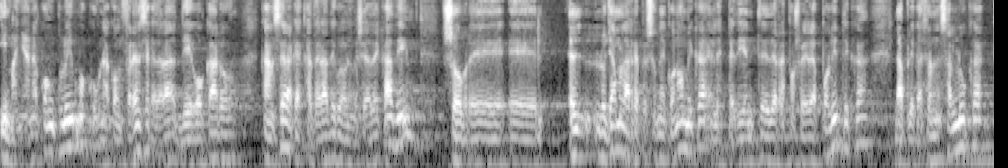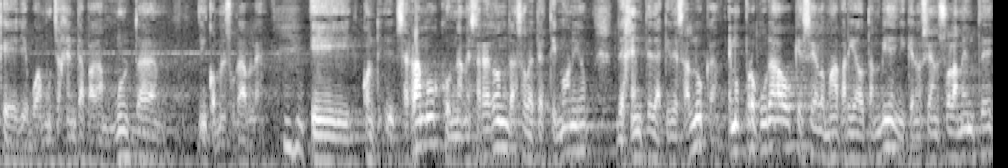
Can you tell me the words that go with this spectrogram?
Y mañana concluimos con una conferencia que dará Diego Caro Cancela, que es catedrático de la Universidad de Cádiz, sobre, él lo llama la represión económica, el expediente de responsabilidad política, la aplicación en San Lucas, que llevó a mucha gente a pagar multas inconmensurables. Y cerramos con una mesa redonda sobre testimonios de gente de aquí de San Lucas. Hemos procurado que sea lo más variado también y que no sean solamente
